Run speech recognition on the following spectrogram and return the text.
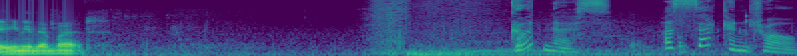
Right, do you that much? Goodness! A second troll.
